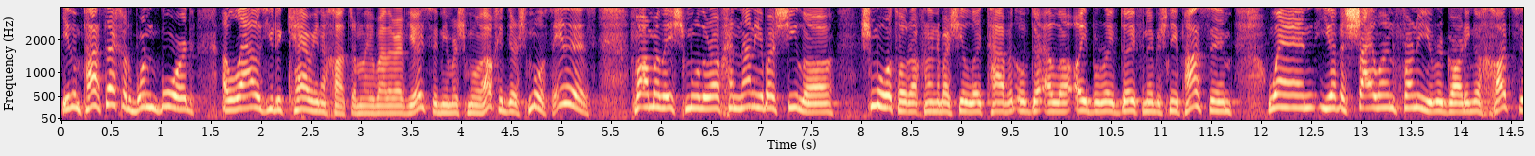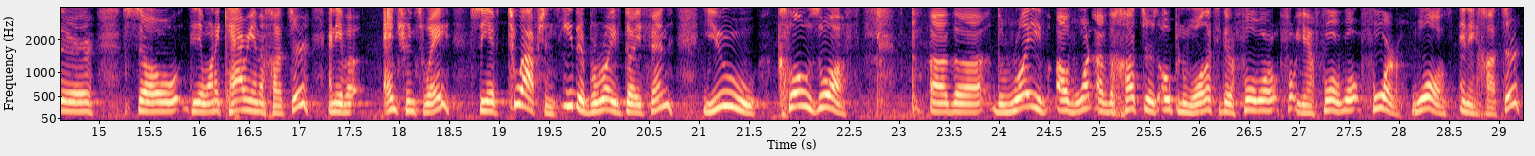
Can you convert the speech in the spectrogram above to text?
Even pas echad, one board allows you to carry in a Shmuel, say this. When you have a shaila in front of you regarding a chatzar, so they want to carry in the chatzar, and you have a entranceway. So you have two options: either you close off uh, the the roiv of one of the chutzer's open wall. Say there are four, four yeah four four walls in a chutzer.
